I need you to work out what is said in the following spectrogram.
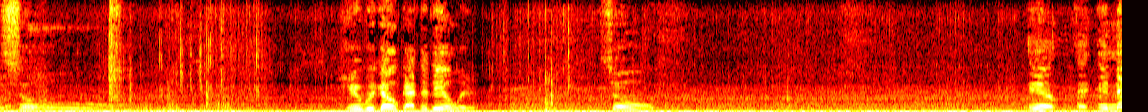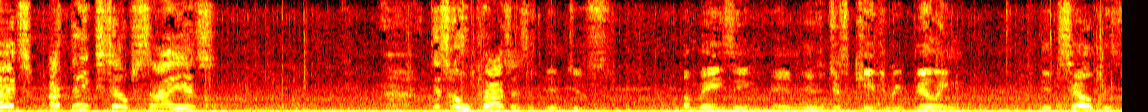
So here we go. Got to deal with it. So yeah, and that's I think self science. This whole process has been just amazing, and, and it just keeps revealing itself as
